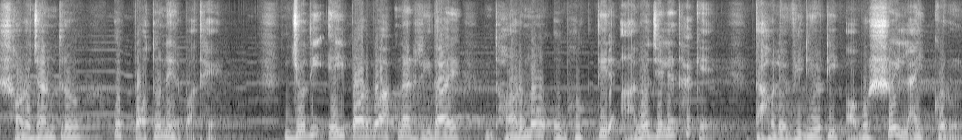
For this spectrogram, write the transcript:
ষড়যন্ত্র ও পতনের পথে। যদি এই পর্ব আপনার হৃদয়ে ধর্ম ও ভক্তির আলো জেলে থাকে, তাহলে ভিডিওটি অবশ্যই লাইক করুন,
